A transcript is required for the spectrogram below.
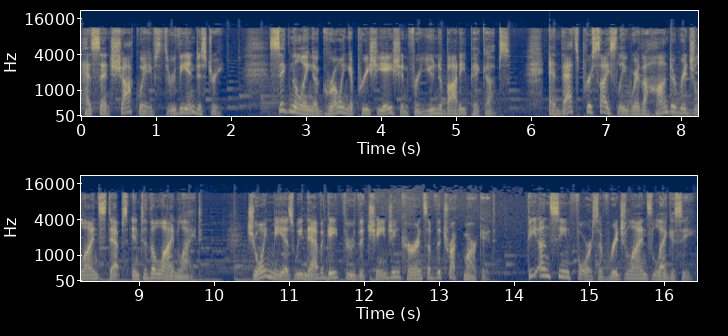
has sent shockwaves through the industry, signaling a growing appreciation for unibody pickups. And that's precisely where the Honda Ridgeline steps into the limelight. Join me as we navigate through the changing currents of the truck market, the unseen force of Ridgeline's legacy.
